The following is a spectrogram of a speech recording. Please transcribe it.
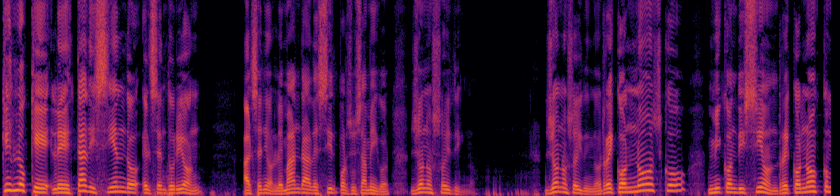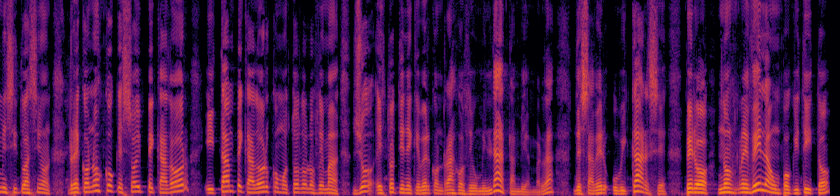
¿Qué es lo que le está diciendo el centurión al Señor? Le manda a decir por sus amigos, yo no soy digno yo no soy digno. Reconozco mi condición, reconozco mi situación, reconozco que soy pecador y tan pecador como todos los demás. Yo, esto tiene que ver con rasgos de humildad también, ¿verdad? De saber ubicarse, pero nos revela un poquitito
